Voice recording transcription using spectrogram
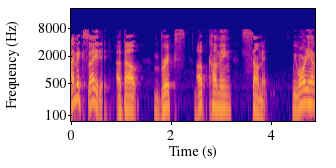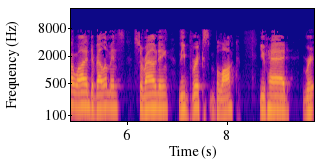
I'm excited about BRICS upcoming summit. We've already had a lot of developments surrounding the BRICS bloc. You've had re-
